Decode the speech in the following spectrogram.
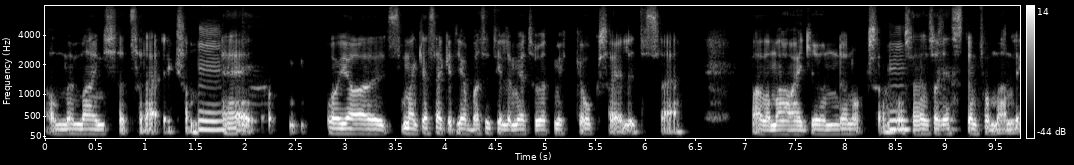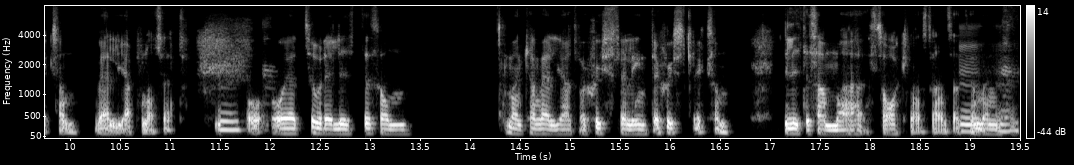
om mindset. Sådär, liksom. Mm. eh, och jag, man kan säkert jobba sig till det men jag tror att mycket också är lite så här, bara vad man har i grunden också. Mm. Och sen så resten får man liksom välja på något sätt. Mm. Och, och jag tror det är lite som man kan välja att vara schysst eller inte schysst. Liksom. Det är lite samma sak någonstans. Att, Mm. men, Mm.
